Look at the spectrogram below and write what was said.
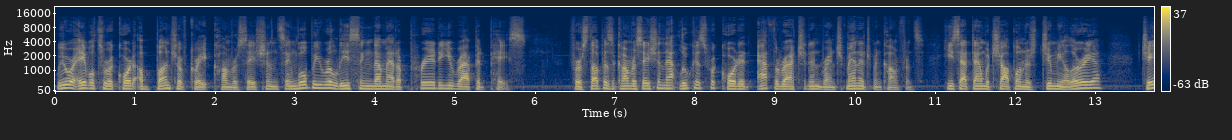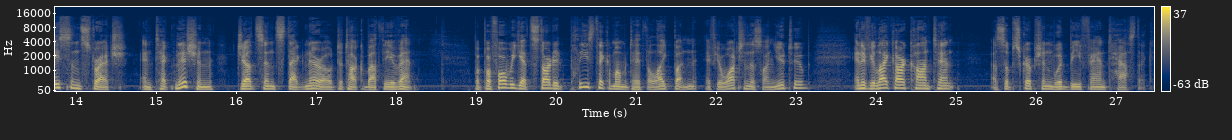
We were able to record a bunch of great conversations and we'll be releasing them at a pretty rapid pace. First up is a conversation that Lucas recorded at the Ratchet and Wrench Management Conference. He sat down with shop owners Jimmy Alauria, Jason Stretch, and technician Judson Stagnero to talk about the event. But before we get started, please take a moment to hit the like button if you're watching this on YouTube. And if you like our content, a subscription would be fantastic.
